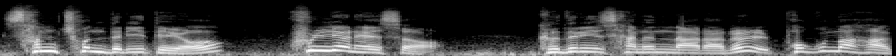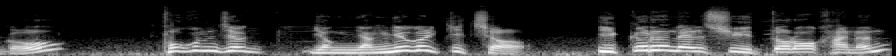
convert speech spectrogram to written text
삼촌들이 되어 훈련해서 그들이 사는 나라를 복음화하고 복음적 영향력을 끼쳐 이끌어낼 수 있도록 하는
